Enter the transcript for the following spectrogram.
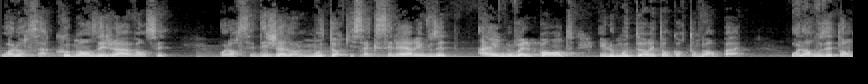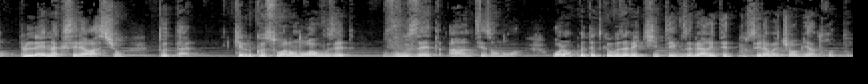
Ou alors ça commence déjà à avancer? Ou alors c'est déjà dans le moteur qui s'accélère et vous êtes à une nouvelle pente et le moteur est encore tombé en panne Ou alors vous êtes en pleine accélération totale Quel que soit l'endroit où vous êtes, vous êtes à un de ces endroits. Ou alors peut-être que vous avez quitté, vous avez arrêté de pousser la voiture bien trop tôt.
